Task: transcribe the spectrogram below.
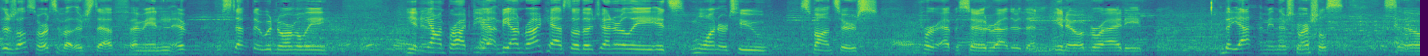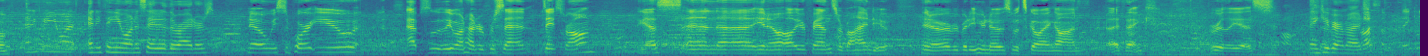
there's all sorts of other stuff. I mean, stuff that would normally you know Be on broadcast. be on, be on broadcast. Although generally it's one or two sponsors per episode rather than you know a variety. But yeah, I mean, there's commercials. So Anything you want? Anything you want to say to the writers? no, we support you absolutely 100%. Stay strong, yes, and uh, you know all your fans are behind you. You know everybody who knows what's going on. I think really is. Thank you very much. Awesome, thank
